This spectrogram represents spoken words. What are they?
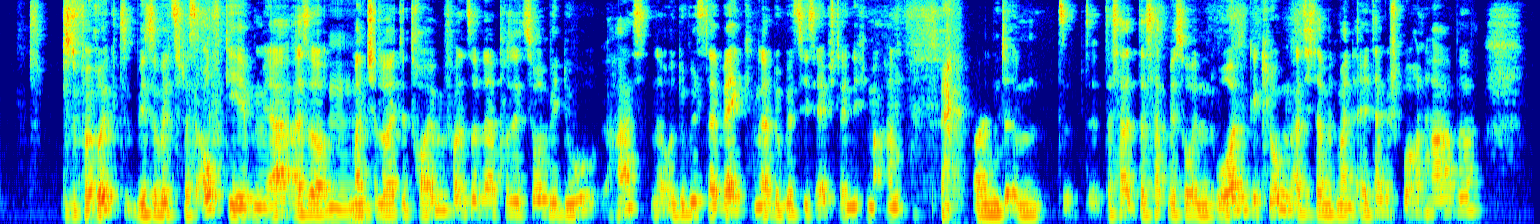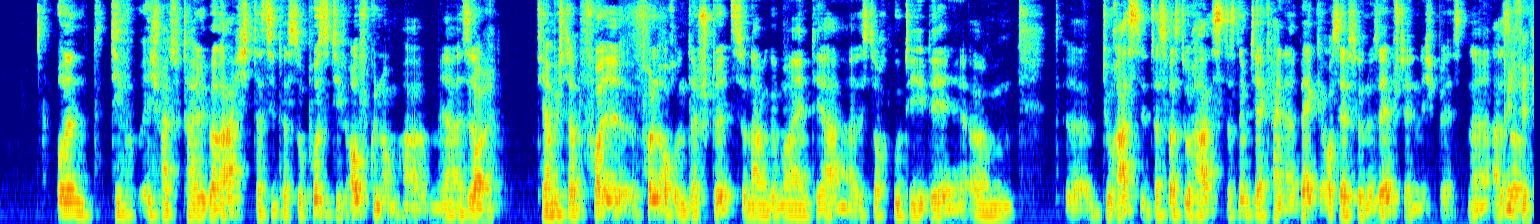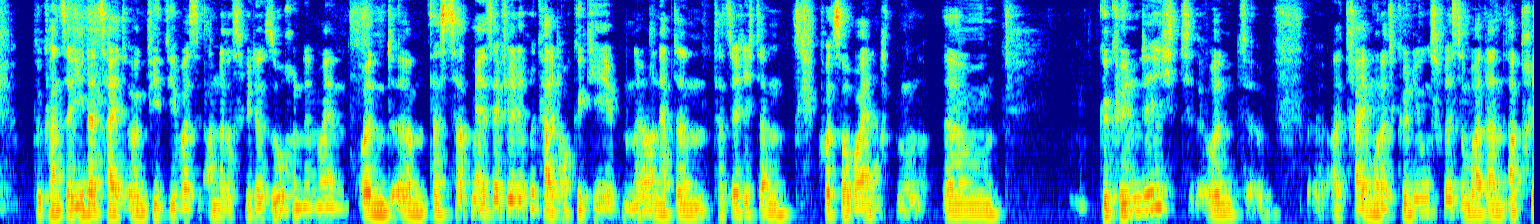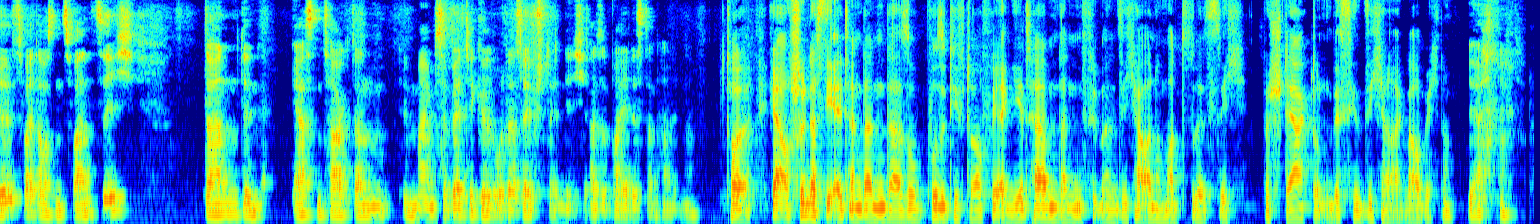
bist du verrückt? Wieso willst du das aufgeben? Ja, also mhm. manche Leute träumen von so einer Position, wie du hast, ne? und du willst da weg, ne? du willst dich selbstständig machen. und ähm, das, hat, das hat mir so in den Ohren geklungen, als ich da mit meinen Eltern gesprochen habe. Und die, ich war total überrascht, dass sie das so positiv aufgenommen haben. Ja, also Voll. die haben mich dann voll, voll auch unterstützt und haben gemeint, ja, ist doch gute Idee. Ähm, äh, du hast, das, was du hast, das nimmt ja keiner weg, auch selbst wenn du selbstständig bist. Ne? Also Richtig. du kannst ja jederzeit irgendwie dir was anderes wieder suchen. Ich meine, und ähm, das hat mir sehr viel Rückhalt auch gegeben. Ne? Und habe dann tatsächlich dann kurz vor Weihnachten ähm, gekündigt und äh, drei Monate Kündigungsfrist und war dann April 2020 dann den ersten Tag dann in meinem Sabbatical oder selbstständig. Also beides dann halt. Ne? Toll. Ja, auch schön, dass die Eltern dann da so positiv drauf reagiert haben. Dann fühlt man sich ja auch nochmal zusätzlich bestärkt und ein bisschen sicherer, glaube ich. Ne? Ja.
